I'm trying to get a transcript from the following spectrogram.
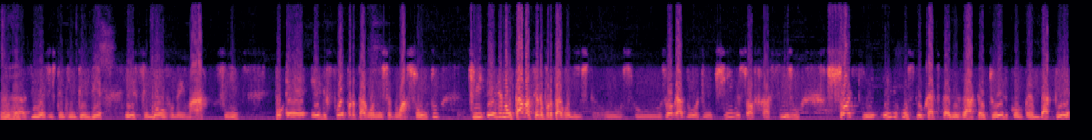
no uhum. Brasil, a gente tem que entender esse novo Neymar, sim. É, ele foi protagonista de um assunto que ele não estava sendo protagonista. O, o, jogador de um time sofre racismo, só que ele conseguiu capitalizar, tanto ele como o Mbappé,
